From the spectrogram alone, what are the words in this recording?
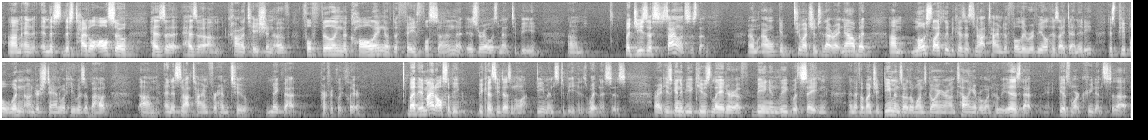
Um, and and this, this title also has a, has a um, connotation of fulfilling the calling of the faithful Son that Israel was meant to be. Um, but Jesus silences them. I won't get too much into that right now, but um, most likely because it's not time to fully reveal his identity, because people wouldn't understand what he was about, um, and it's not time for him to make that perfectly clear. But it might also be because he doesn't want demons to be his witnesses. Right? He's going to be accused later of being in league with Satan, and if a bunch of demons are the ones going around telling everyone who he is, that gives more credence to that.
